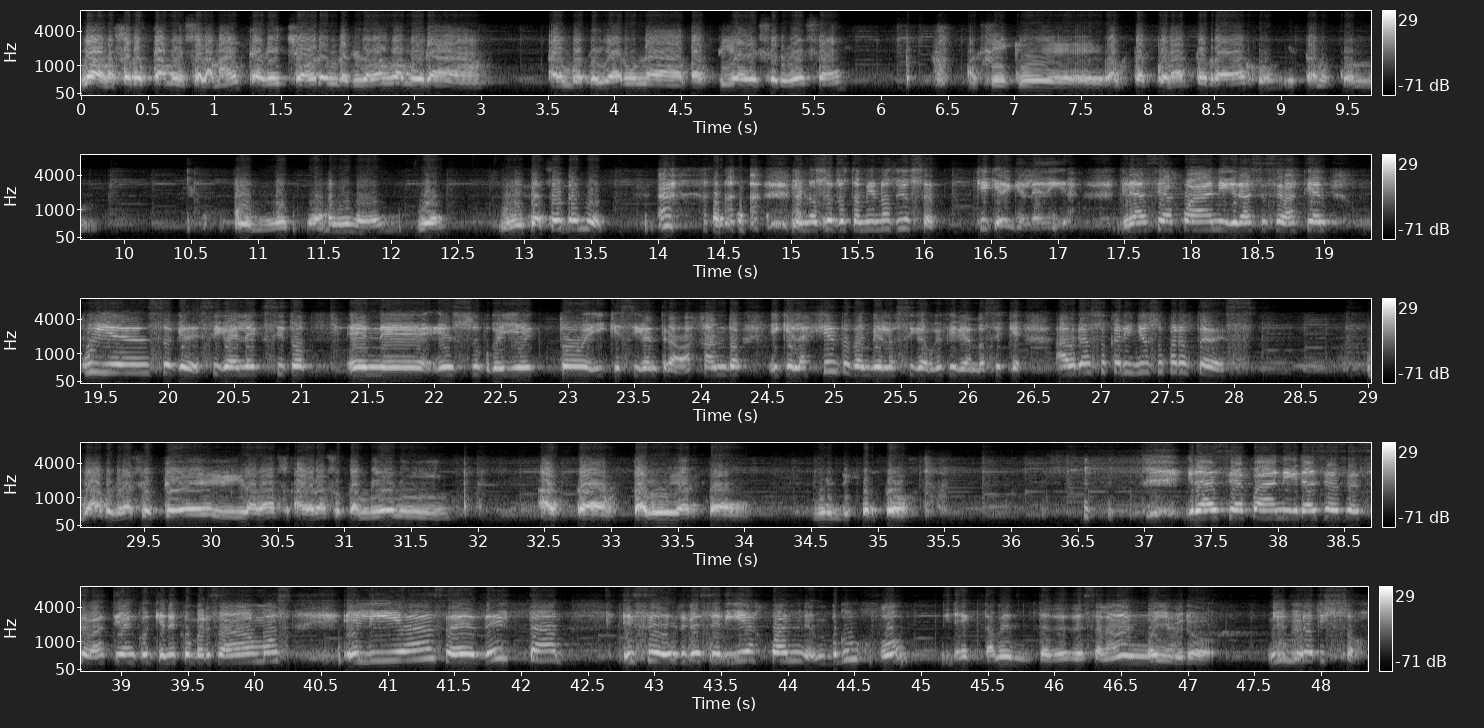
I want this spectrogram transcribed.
No, nosotros estamos en Salamanca. De hecho, ahora un ratito más vamos a ir a, a embotellar una partida de cerveza, así que vamos a estar con alto trabajo y estamos con, con mucho ánimo, ¿ya? También. a nosotros también nos dio sed. ¿Qué quieren que le diga? Gracias Juan y gracias Sebastián. Cuídense, que siga el éxito en, eh, en, su proyecto y que sigan trabajando y que la gente también lo siga prefiriendo. Así que abrazos cariñosos para ustedes. Ya, pues gracias a ustedes y abrazos abrazo también y hasta salud y hasta muy por Gracias Juan y gracias a Sebastián con quienes conversábamos. Elías eh, de esta cervecería Juan Brujo, directamente desde Salamanca. Oye, pero... Me hipnotizó.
